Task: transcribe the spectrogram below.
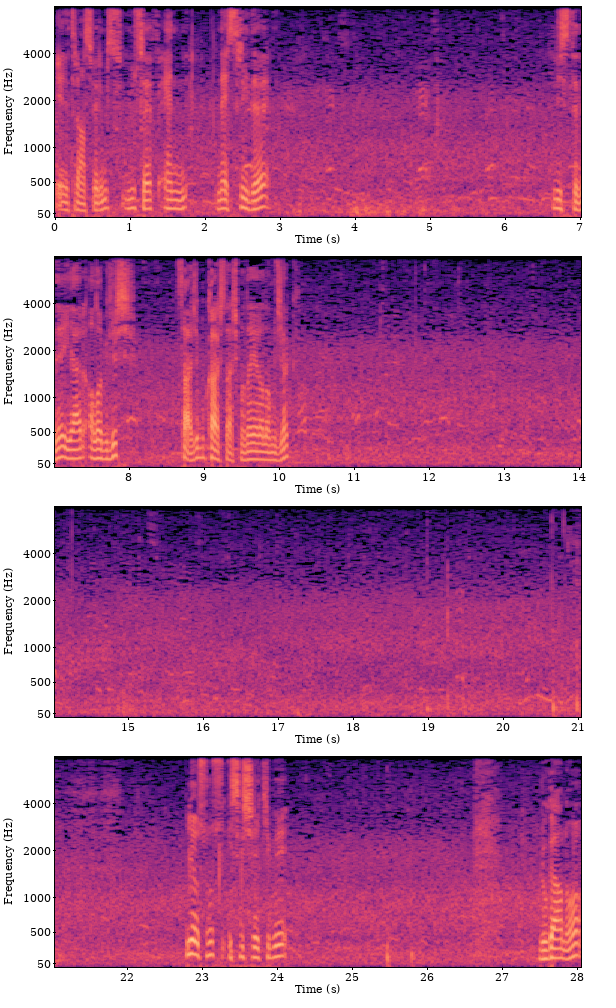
yeni transferimiz Yusuf En Nesri de listede yer alabilir. Sadece bu karşılaşmada yer alamayacak. Biliyorsunuz İsviçre ekibi Lugano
